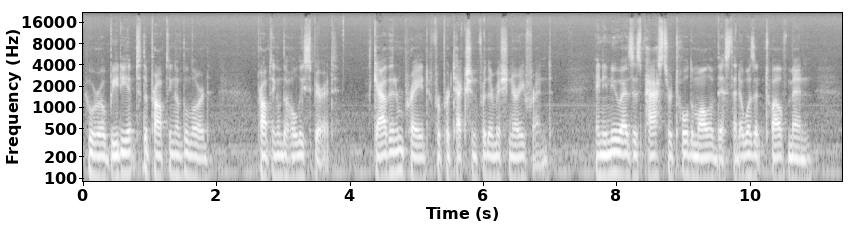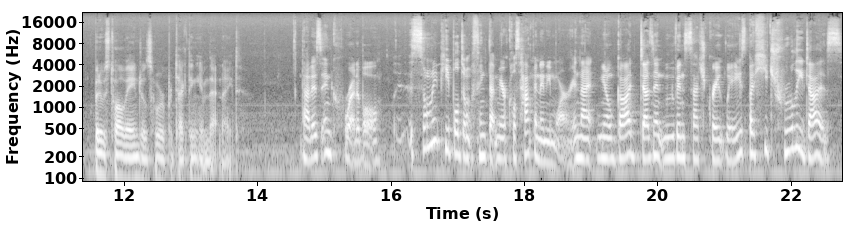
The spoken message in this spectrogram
who were obedient to the prompting of the Lord, prompting of the Holy Spirit, gathered and prayed for protection for their missionary friend. And he knew as his pastor told him all of this that it wasn't 12 men, but it was 12 angels who were protecting him that night. That is incredible. So many people don't think that miracles happen anymore and that, you know, God doesn't move in such great ways, but he truly does.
